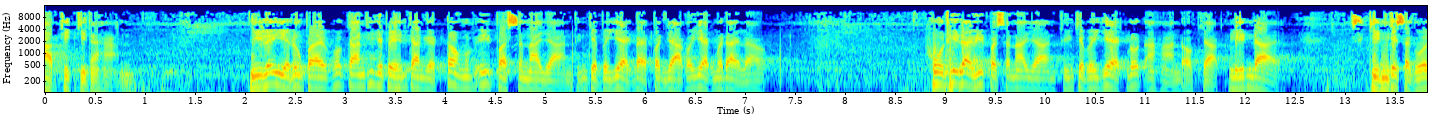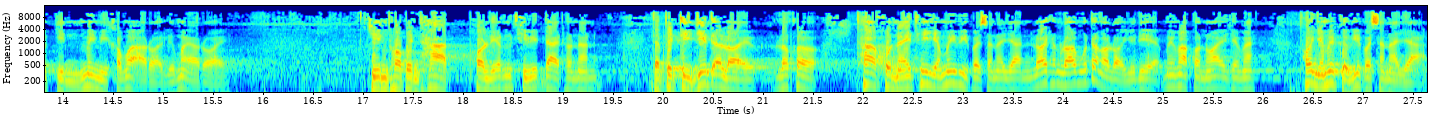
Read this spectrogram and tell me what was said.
าตุที่กินอาหารนี่ละเอียดลงไป เพราะการที่จะไปเห็นการเกิดต้องวิปัสนาญาณถึงจะไปแยกได้ปัญญาก็แยกไม่ได้แล้ว ผู้ที่ได้วิปัสนาญาณถึงจะไปแยกรสอาหารออกจากลิ้นได้ กินก็สักว่ากิน ไม่มีคำว่าอร่อยหรือไม่อร่อย กินพอเป็นธาตุพอเลี้ยงชีวิตได้เท่านั้น แต่ไปติดยึดอร่อย แล้วก็ถ้าคนไหนที่ยังไม่มีปัสนาญาณร้อยทั้งร้อยมันต้องอร่อยอยู่ดีไม่มากก็น้อยใช่ไหมเพราะยังไม่เกิดวิปัสนาญาณ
